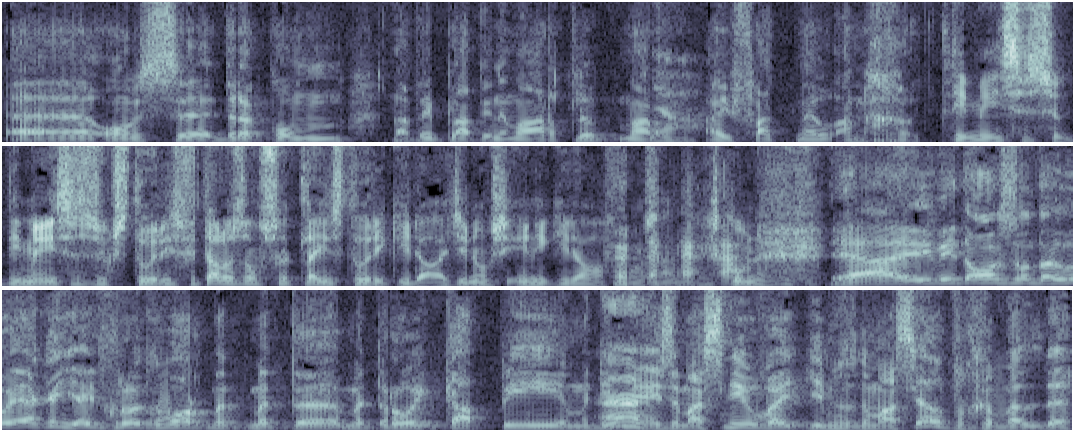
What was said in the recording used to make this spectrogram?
Uh ons uh, druk hom dat hy platinum hardloop, maar Ja. hy vat nou aan goud. Die mense soek, die mense soek stories. Vertel ons nog so 'n klein storieetjie daar. Jy nog so enetjie daar vir ons Andries? Kom nou. Ja, jy weet ons onthou ek en jy het groot geword met met uh, met rooi kappie en met die Ah. mense, maar sneeuwwitjie was nou maar self 'n gewilde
